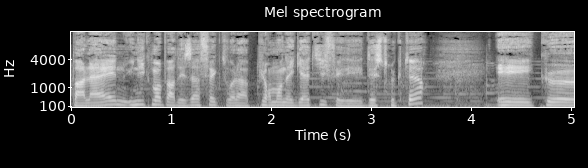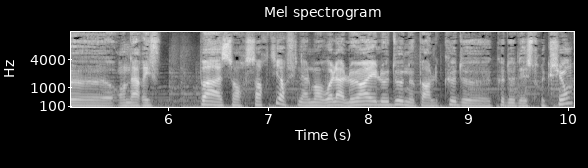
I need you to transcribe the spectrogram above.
par la haine, uniquement par des affects, voilà, purement négatifs et destructeurs, et que on n'arrive pas à s'en ressortir finalement. Voilà, le 1 et le 2 ne parlent que de que de destruction.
